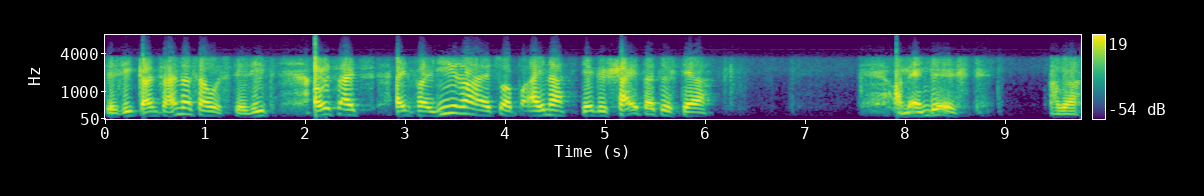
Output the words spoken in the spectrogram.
Der sieht ganz anders aus. Der sieht aus als ein Verlierer, als ob einer, der gescheitert ist, der am Ende ist. Aber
